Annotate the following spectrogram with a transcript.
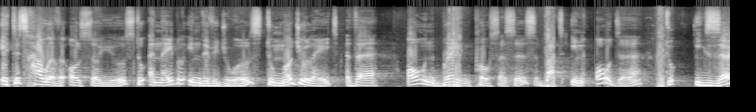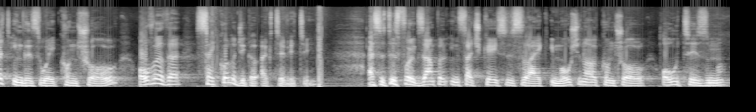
It is, however, also used to enable individuals to modulate the own brain processes, but in order to exert in this way control over the psychological activity. As it is, for example, in such cases like emotional control, autism,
